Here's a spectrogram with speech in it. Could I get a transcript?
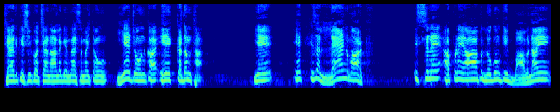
शायद किसी को अच्छा ना लगे, मैं समझता हूँ, ये जो उनका एक कदम था, ये एक इज़ अ लैंडमार्क इसने अपने आप लोगों की भावनाएँ,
